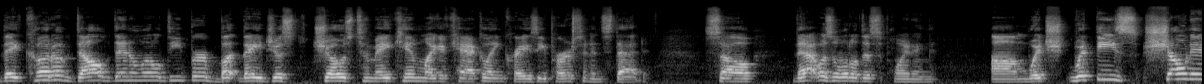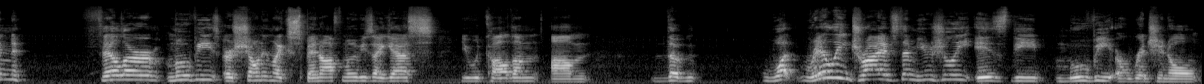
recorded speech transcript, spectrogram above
they could have delved in a little deeper, but they just chose to make him like a cackling crazy person instead. So that was a little disappointing. Um, which with these shonen filler movies or shonen like spin-off movies, I guess you would call them. Um, the what really drives them usually is the movie original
